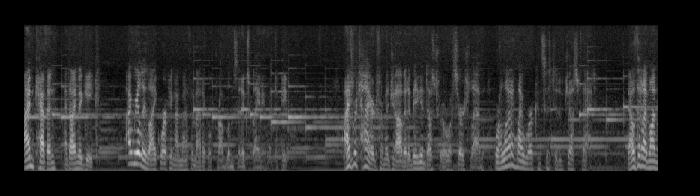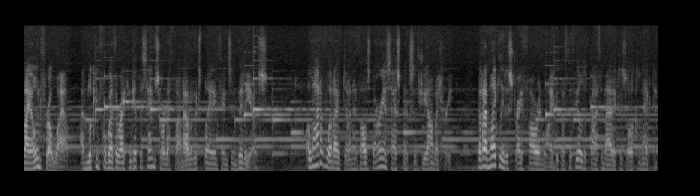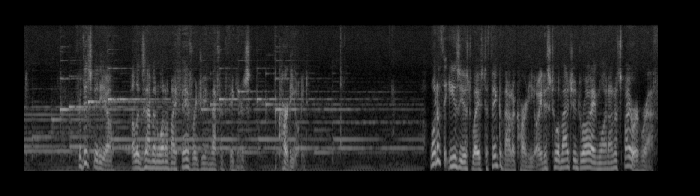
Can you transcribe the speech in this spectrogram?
I'm Kevin, and I'm a geek. I really like working on mathematical problems and explaining them to people. I've retired from a job at a big industrial research lab where a lot of my work consisted of just that. Now that I'm on my own for a while, I'm looking for whether I can get the same sort of fun out of explaining things in videos. A lot of what I've done involves various aspects of geometry, but I'm likely to stray far and wide because the field of mathematics is all connected. For this video, I'll examine one of my favorite geometric figures, the cardioid. One of the easiest ways to think about a cardioid is to imagine drawing one on a spirograph.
